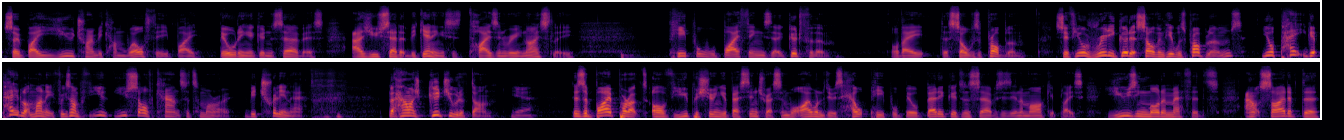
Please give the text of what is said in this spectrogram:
So by you trying to become wealthy by building a good service, as you said at the beginning, this is, ties in really nicely. People will buy things that are good for them, or they that solves a problem. So if you're really good at solving people's problems, you'll pay. You get paid a lot of money. For example, if you you solve cancer tomorrow, you'd be a trillionaire. but how much good you would have done? Yeah. There's a byproduct of you pursuing your best interests. And what I want to do is help people build better goods and services in a marketplace using modern methods outside of the,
